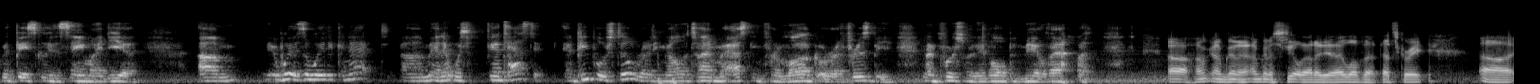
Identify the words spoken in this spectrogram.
with basically the same idea. Um, it was a way to connect, um, and it was fantastic. And people are still writing me all the time asking for a mug or a frisbee, and unfortunately, they've all been mailed out. uh, I'm, I'm, gonna I'm gonna steal that idea. I love that. That's great. Uh,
